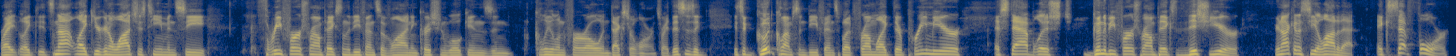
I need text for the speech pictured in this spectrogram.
right? Like it's not like you're going to watch this team and see three first round picks on the defensive line and Christian Wilkins and Clelin Ferrell and Dexter Lawrence, right? This is a it's a good Clemson defense, but from like their premier established going to be first round picks this year, you're not going to see a lot of that except for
